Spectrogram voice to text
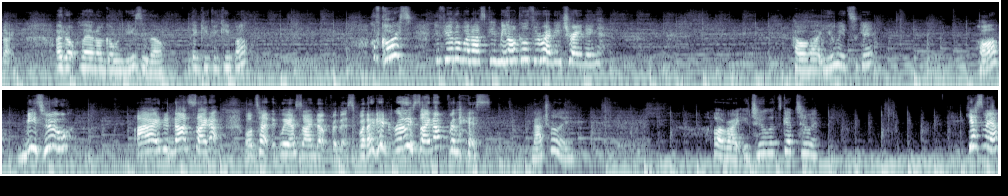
Sorry. I don't plan on going easy though. Think you can keep up? Of course! If you're the one asking me, I'll go through any training. How about you, Itsuki? Huh? Me too! I did not sign up! Well, technically I signed up for this, but I didn't really sign up for this! Naturally. Alright, you two, let's get to it. Yes, ma'am!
